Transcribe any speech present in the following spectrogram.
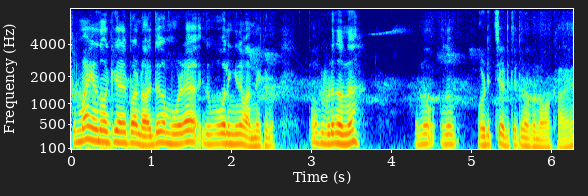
ചുമ്മാ ഇങ്ങനെ നോക്കി കഴിഞ്ഞപ്പോൾ ഉണ്ടോ ഇത് മുഴ ഇതുപോലെ ഇങ്ങനെ വന്നേക്കുന്നു. അപ്പോൾ നമുക്ക് ഇവിടെ നിന്ന് ഒന്ന് ഒന്ന് ഒടിച്ചെടുത്തിട്ട് നമുക്ക് നോക്കാവേ.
